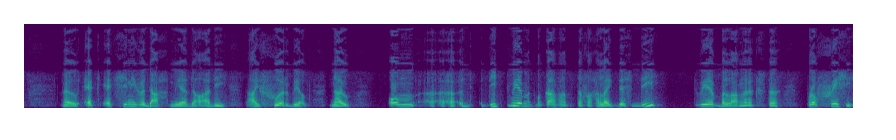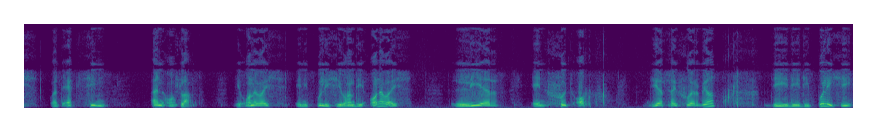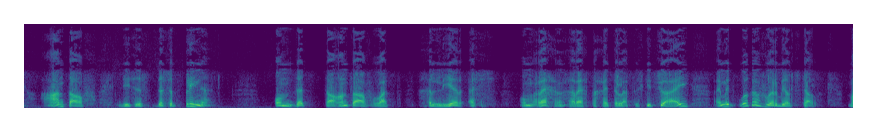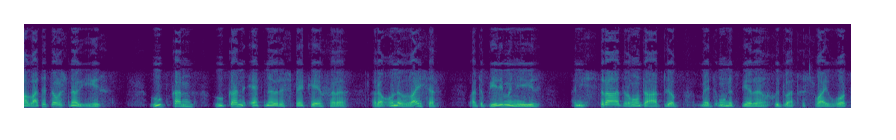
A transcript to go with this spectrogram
Nou ek ek sien nie vandag meer daardie daai voorbeeld. Nou om uh, uh, die twee met mekaar te vergelyk, dis die twee belangrikste professies wat ek sien in ons land. Die onderwys en die polisie want die onderwys leer en voed op deur sy voorbeeld die die die polisie handhaaf dis dissipline om dit te handhaaf wat geleer is om reg en geregtigheid te laat geskied. So hy hy moet ook 'n voorbeeld stel. Maar wat het ons nou hier? Hoe kan hoe kan ek nou respek hê vir 'n vir 'n onderwyser wat op hierdie manier in die straat rondhardloop met honderdpere en goed wat geswaai word?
